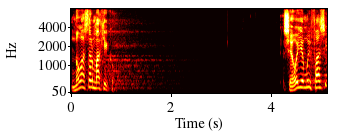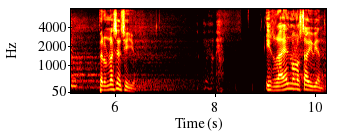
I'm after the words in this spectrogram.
No va a ser mágico. Se oye muy fácil, pero no es sencillo. Israel no lo está viviendo.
